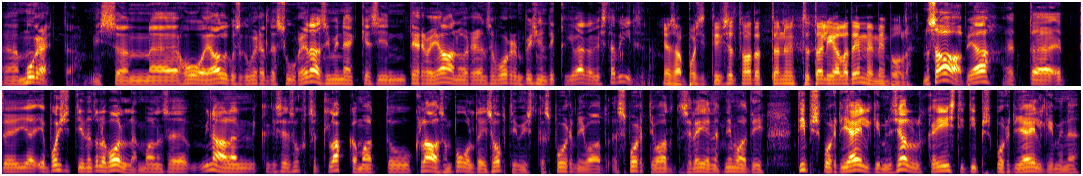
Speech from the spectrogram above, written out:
mureta, mis on äh, hooaja algusega võrreldes suur edasiminek ja siin terve jaanuari on see vorm püsinud ikkagi vägagi stabiilsena. ja saab positiivselt vaadata nüüd talialade MM-i poole. no saab jah, et, et ja, ja positiivne tuleb olla, ma olen see, mina olen ikkagi see suhteliselt lakkamatu klaas on pooltäis optimist ka spordi vaad-, sporti vaadates ja leian, et niimoodi tippspordi jälgimine, sealhulgas ka Eesti tippspordi jälgimine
